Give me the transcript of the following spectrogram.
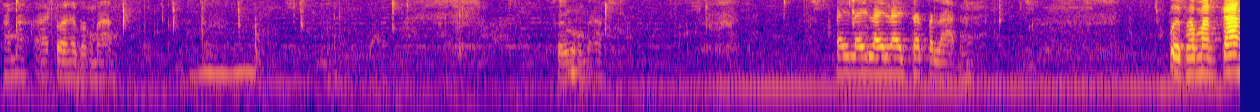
เอามาอาจอยให้บางๆใส่บางๆไล่ไล่ไล่ไล่สัตว์ประหลาดเปิดพมันกั้ง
